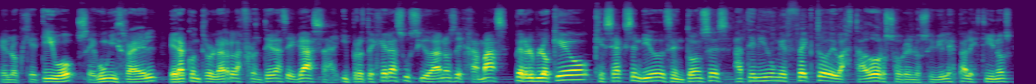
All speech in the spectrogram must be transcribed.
El objetivo, según Israel, era controlar las fronteras de Gaza y proteger a sus ciudadanos de Hamas, pero el bloqueo que se ha extendido desde entonces ha tenido un efecto devastador sobre los civiles palestinos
